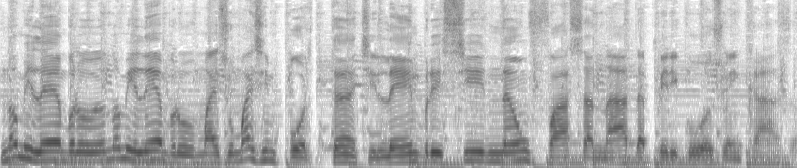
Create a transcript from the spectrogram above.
Não me lembro, eu não me lembro, mas o mais importante, lembre-se, não faça nada perigoso em casa.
